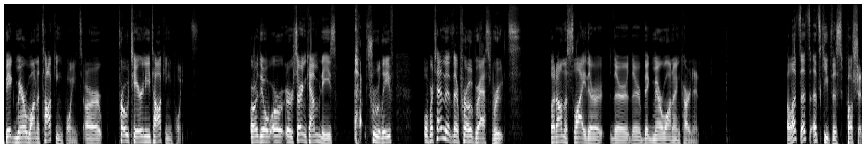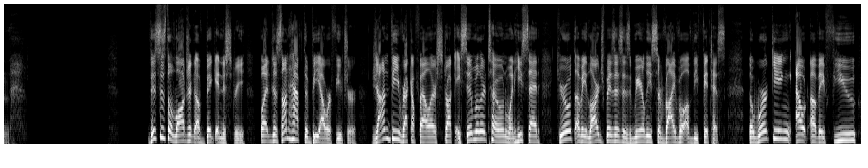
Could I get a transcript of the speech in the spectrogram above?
big marijuana talking points or pro tyranny talking points, or they'll or, or certain companies, Trulieve, will pretend that they're pro grassroots, but on the sly they're they're they're big marijuana incarnate. Well, let's let's let's keep this pushing. This is the logic of big industry, but it does not have to be our future. John D. Rockefeller struck a similar tone when he said, Growth of a large business is merely survival of the fittest. The working out of a few,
